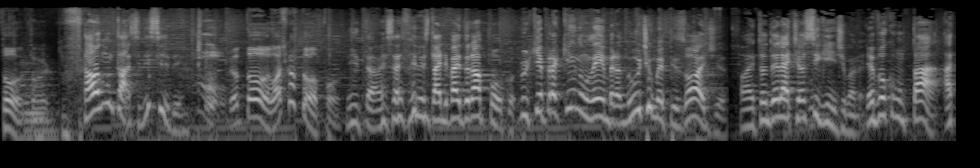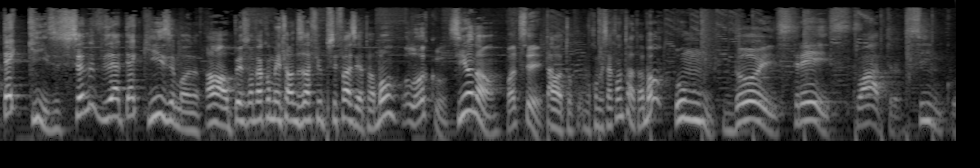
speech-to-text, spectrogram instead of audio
tô, tô. Tá ou não tá? Se decide. Eu tô, lógico que eu tô, pô. Então, essa felicidade vai durar pouco. Porque pra quem não lembra, no último episódio... Ó, então, Delete, é o seguinte, mano. Eu vou contar até 15. Se você não fizer até 15, mano... Ó, o pessoal vai comentar um desafio pra você fazer, tá bom? Ô, louco. Sim ou não? Pode ser. Tá, ó, tô- vou começar a contar, tá bom? Um, dois, três, quatro, cinco,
